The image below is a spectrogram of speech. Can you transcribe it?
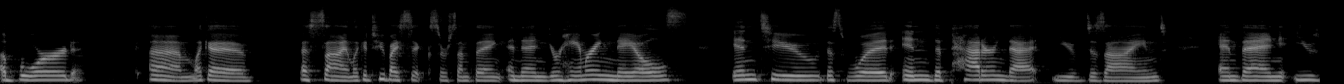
a board, um, like a a sign, like a two by six or something, and then you're hammering nails into this wood in the pattern that you've designed, and then you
